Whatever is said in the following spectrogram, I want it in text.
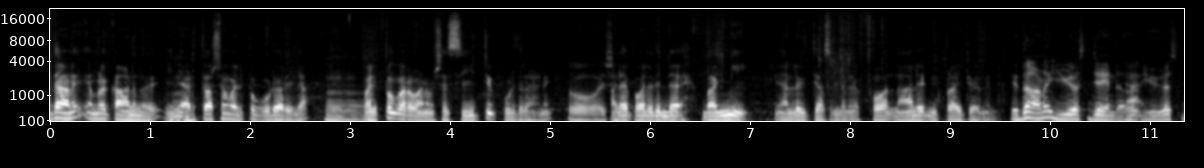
ഇതാണ് നമ്മൾ കാണുന്നത്. ഇനി അടുത്ത വർഷം വലിപ്പം കൂടുക അറിയില്ല. വലിപ്പം കുറവാണ് പക്ഷെ സീറ്റ് കൂടുതലാണ്. അതേപോലെ ഇതിന്റെ ഭംഗി നല്ല വ്യത്യാസമുണ്ട് ഫോർ നാല് നിപ്പിളായിട്ട് വരുന്നുണ്ട്. ഇതാണ് യു എസ് ജെയിന്റെ യു എസ്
